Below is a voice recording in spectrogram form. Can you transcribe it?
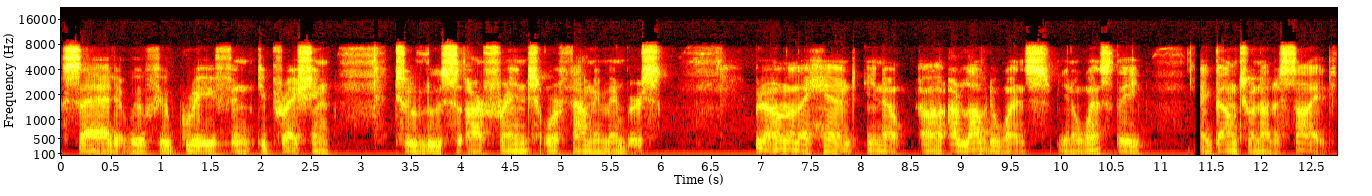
sad, will feel grief and depression to lose our friend or family members. But on the other hand, you know, uh, our loved ones, you know, once they have gone to another side,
